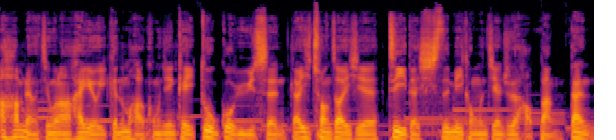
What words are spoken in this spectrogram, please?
啊他们两个结婚，然后还有一个那么好的空间可以度过余生，然后一起创造一些自己的私密空间，就是好棒。但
